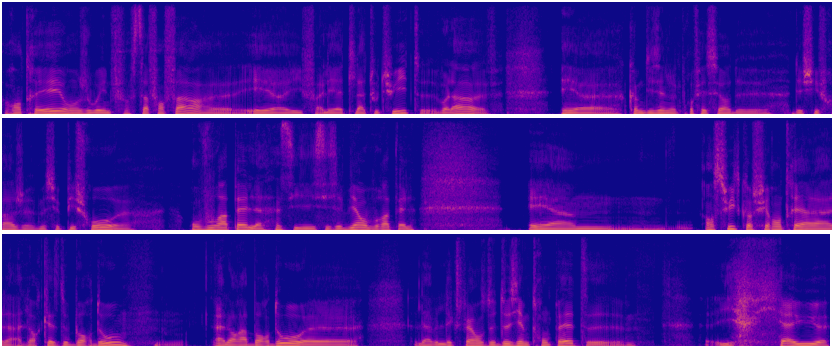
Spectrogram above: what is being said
rentrer, on jouait une, sa fanfare et il fallait être là tout de suite. voilà. Et euh, comme disait notre professeur de déchiffrage, M. Pichereau, euh, on vous rappelle, si, c'est bien, on vous rappelle. Et euh, ensuite, quand je suis rentré à, l'orchestre de Bordeaux, alors à Bordeaux, l'expérience de deuxième trompette, il y, a eu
